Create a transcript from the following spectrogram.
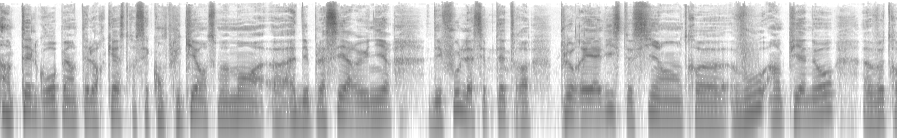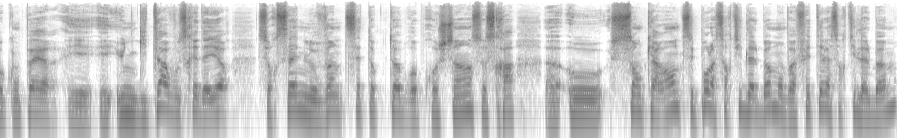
un tel groupe et un tel orchestre, c'est compliqué en ce moment à, déplacer, à réunir des foules. Là, c'est peut-être plus réaliste aussi entre vous, un piano, euh, votre compère et, une guitare. Vous serez d'ailleurs sur scène le 27 octobre prochain. Ce sera euh, au 140. C'est pour la sortie de l'album. On va fêter la sortie de l'album.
